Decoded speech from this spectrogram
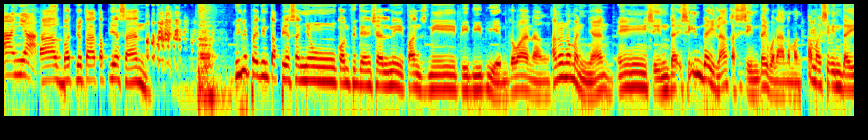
Anya, Ah, ba't nyo tatapyasan? Hindi niyo pwedeng tapyasan yung confidential ni funds ni PBBM gawa ng ano naman yan? Eh, si Inday, si Inday lang kasi si Inday wala naman. Tama si Inday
